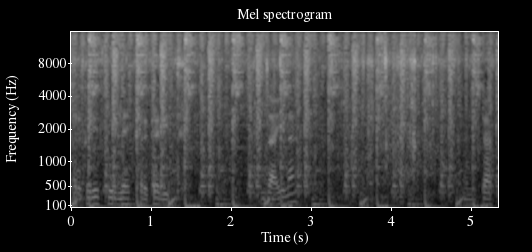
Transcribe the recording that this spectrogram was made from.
खरखरीत पुरले खरखरीत. जाईल ना टाक.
